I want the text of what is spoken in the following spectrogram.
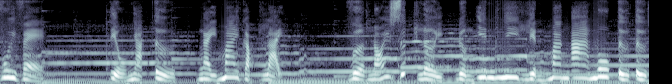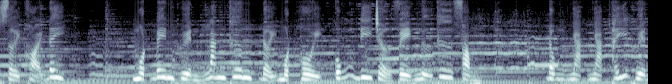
vui vẻ. Tiểu nhạc tử, Ngày mai gặp lại. Vừa nói dứt lời, Đường Yên Nhi liền mang A Nô từ từ rời khỏi đây. Một bên huyền lăng thương đợi một hồi Cũng đi trở về ngữ thư phòng. Đồng nhạc nhạc thấy huyền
